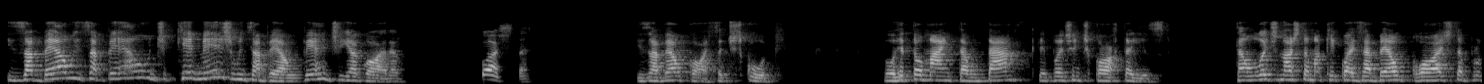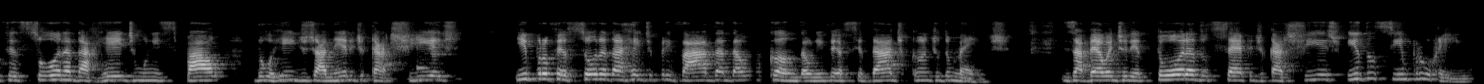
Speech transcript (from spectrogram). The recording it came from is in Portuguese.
Isabel, Isabel, de que mesmo, Isabel? Perdi agora. Costa. Isabel Costa, desculpe. Vou retomar então, tá? Depois a gente corta isso. Então, hoje nós estamos aqui com a Isabel Costa, professora da Rede Municipal do Rio de Janeiro de Caxias e professora da rede privada da UCAM, da Universidade Cândido Mendes. Isabel é diretora do CEP de Caxias e do Simpro Rio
